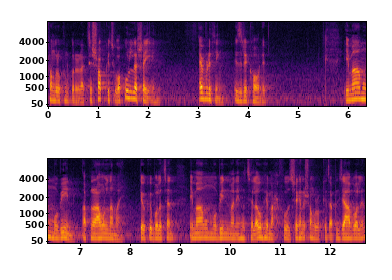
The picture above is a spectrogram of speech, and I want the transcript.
সংরক্ষণ করে রাখছে। সব কিছু ওয়াকুল্লা সেই ইন এভরিথিং ইজ রেকর্ডেড ইমাম মুবিন, আপনার আমল নামায়। কেউ কেউ বলেছেন, ইমাম মুবিন মানে হচ্ছে লৌহে মাহফুজ, সেখানে সংরক্ষিত। আপনি যা বলেন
